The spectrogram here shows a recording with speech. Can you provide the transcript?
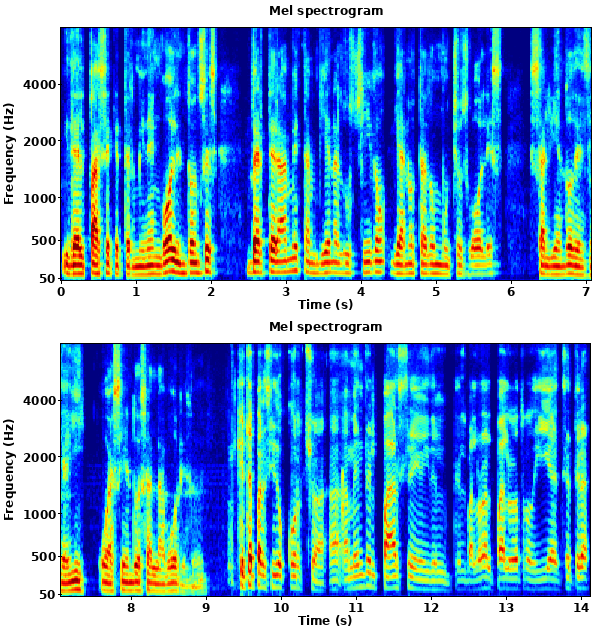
y da el pase que termina en gol. Entonces, Berterame también ha lucido y ha anotado muchos goles saliendo desde ahí o haciendo esas labores. ¿Qué te ha parecido Corcho? Amén del pase y del, del balón al palo el otro día, etcétera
